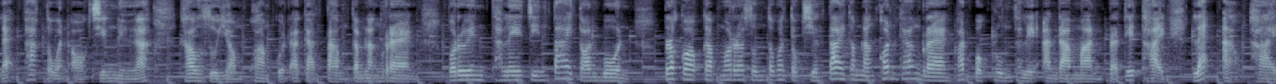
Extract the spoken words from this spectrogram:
และภาคตะวันออกเฉียงเหนือ เข้าสู่หย่อมความกดอากาศต่ำกำลังแรง บริเวณทะเลจีนใต้ตอนบน ประกอบกับมรสุมตะวันตกเฉียงใต้กำลังค่อนข้างแรง พัดปกคลุมทะเลอันดามันประเทศไทยและอ่าวไทย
